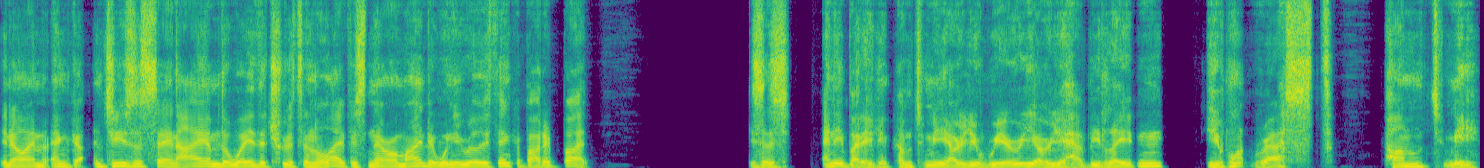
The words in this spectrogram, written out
You know, and, and Jesus saying, I am the way, the truth, and the life. It's narrow minded when you really think about it. But he says, anybody can come to me. Are you weary? Are you heavy laden? You want rest? Come to me.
